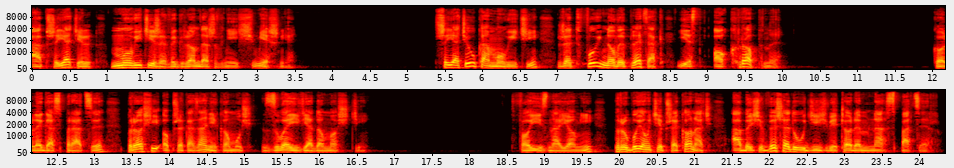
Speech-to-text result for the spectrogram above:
a przyjaciel mówi ci, że wyglądasz w niej śmiesznie. Przyjaciółka mówi ci, że twój nowy plecak jest okropny. Kolega z pracy prosi o przekazanie komuś złej wiadomości. Twoi znajomi próbują cię przekonać, abyś wyszedł dziś wieczorem na spacer.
